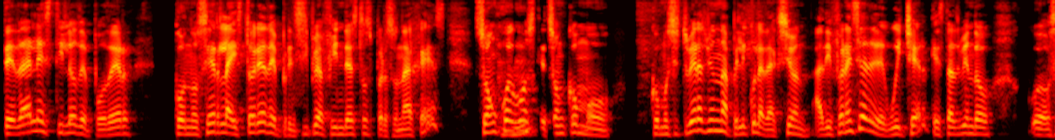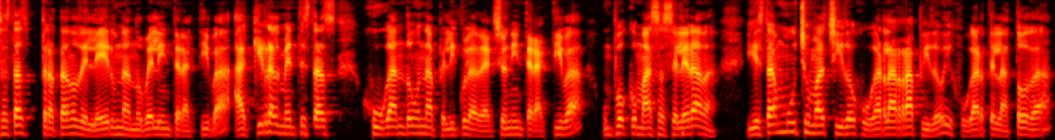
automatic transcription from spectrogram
te da el estilo de poder conocer la historia de principio a fin de estos personajes. Son juegos que son como como si estuvieras viendo una película de acción. A diferencia de The Witcher, que estás viendo, o sea, estás tratando de leer una novela interactiva, aquí realmente estás jugando una película de acción interactiva un poco más acelerada. Y está mucho más chido jugarla rápido y jugártela toda,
